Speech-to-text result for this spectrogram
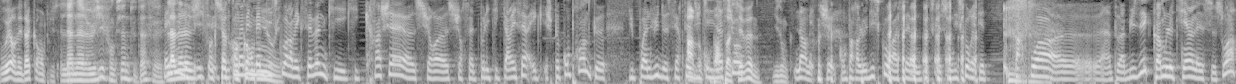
Oui, on est d'accord en plus. L'analogie fonctionne tout à fait. L'analogie fonctionne Parce qu'on avait le même mieux, oui. discours avec Seven qui, qui crachait euh, sur, euh, sur cette politique tarifaire. Et je peux comprendre que du point de vue de certaines Ah, compare pas utilisations. Seven, dis donc. Non, mais je compare le discours à Seven parce que son discours était parfois euh, un peu abusé, comme le tien l'est ce soir,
